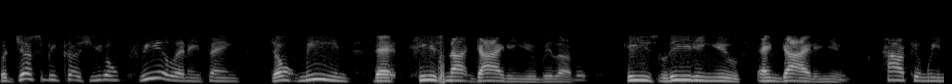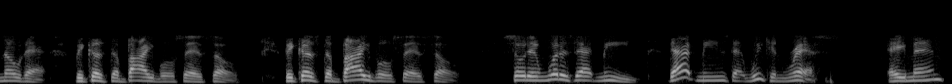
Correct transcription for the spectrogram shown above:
But just because you don't feel anything don't mean that he's not guiding you, beloved. He's leading you and guiding you. How can we know that? Because the Bible says so. Because the Bible says so. So then what does that mean? That means that we can rest. Amen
